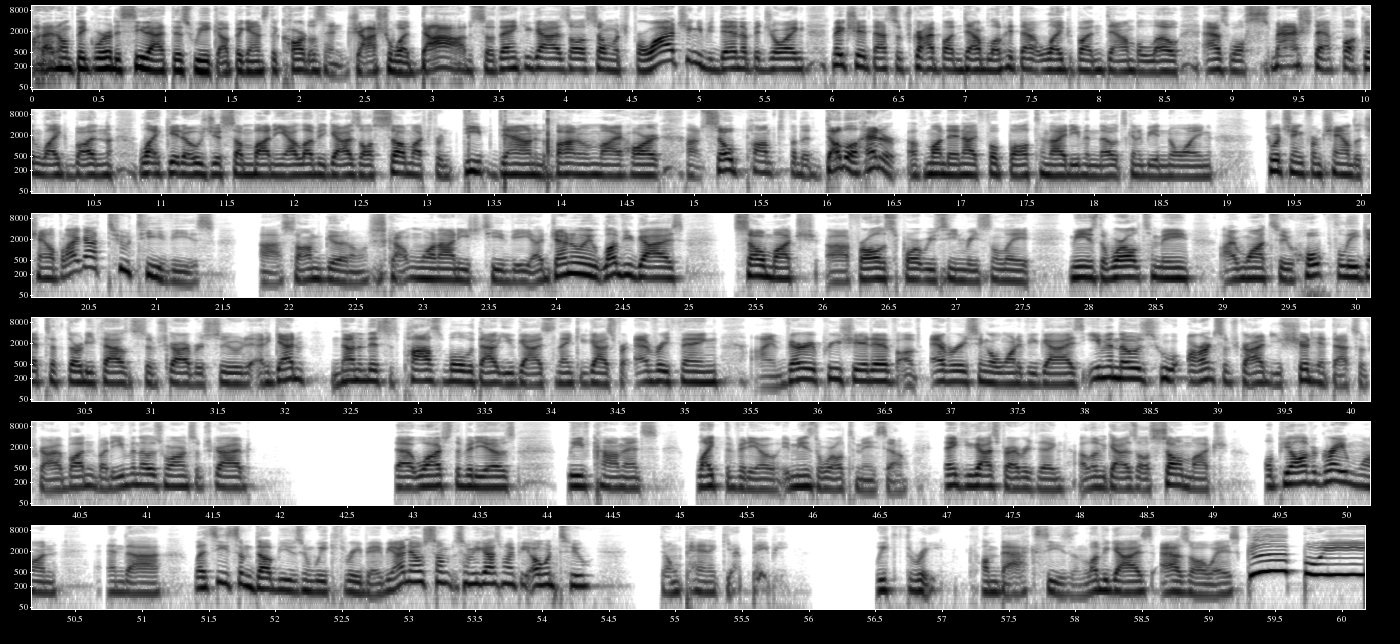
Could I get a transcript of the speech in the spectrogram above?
But I don't think we're going to see that this week up against the Cardinals and Joshua Dobbs. So thank you guys all so much for watching. If you did end up enjoying, make sure you hit that subscribe button down below. Hit that like button down below as well. Smash that fucking like button like it owes you some money. I love you guys all so much from deep down in the bottom of my heart. I'm so pumped for the double header of Monday Night Football tonight, even though it's going to be annoying switching from channel to channel. But I got two TVs. Uh, so I'm good. I just got one on each TV. I generally love you guys so much uh, for all the support we've seen recently. It means the world to me. I want to hopefully get to 30,000 subscribers soon. And again, none of this is possible without you guys. So thank you guys for everything. I'm very appreciative of every single one of you guys. Even those who aren't subscribed, you should hit that subscribe button. But even those who aren't subscribed, that watch the videos, leave comments, like the video. It means the world to me. So thank you guys for everything. I love you guys all so much. Hope you all have a great one. And uh, let's see some W's in week three, baby. I know some, some of you guys might be 0 2. Don't panic yet, baby. Week three, comeback season. Love you guys as always. Good boy.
